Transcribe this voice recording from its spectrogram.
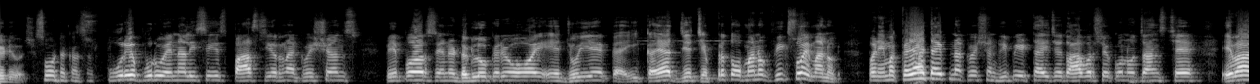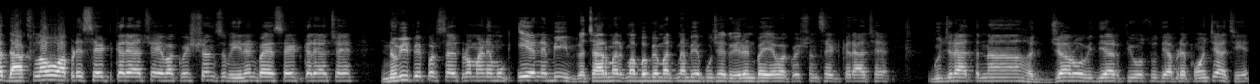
રેડ્યો છે. સો ટકા સર પૂરેપૂરું એનાલિસિસ પાસ્ટ યરના ક્વેશ્ચન્સ પેપર્સ એને ઢગલો કર્યો હોય, એ જોઈએ એ કયા જે ચેપ્ટર તો માનો ફિક્સ હોય માનો પણ એમાં કયા ટાઈપના ક્વેશ્ચન રિપીટ થાય છે? તો આ વર્ષે કોનો ચાન્સ છે? એવા દાખલાઓ આપણે સેટ કર્યા છે, એવા ક્વેશ્ચન્સ હિરેનભાઈએ સેટ કર્યા છે. નવી પેપર સ્ટાઇલ પ્રમાણે અમુક એ અને બી, ચાર માર્કમાં બબે માર્કના બે પૂછાય તો હિરેનભાઈ એવા ક્વેશ્ચન સેટ કર્યા છે. ગુજરાતના હજારો વિદ્યાર્થીઓ સુધી આપણે પહોંચ્યા છીએ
